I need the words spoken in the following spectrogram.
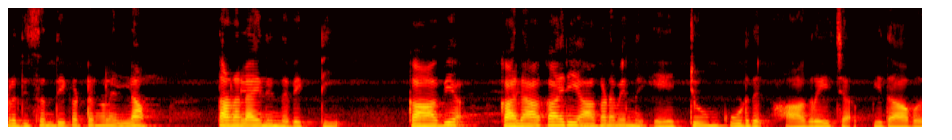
പ്രതിസന്ധിഘട്ടങ്ങളിലെല്ലാം തണലായി നിന്ന വ്യക്തി. കാവ്യ കലാകാരിയാകണമെന്ന് ഏറ്റവും കൂടുതൽ ആഗ്രഹിച്ച പിതാവ്.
